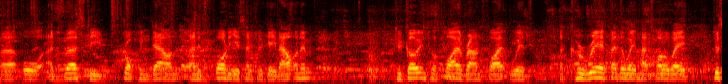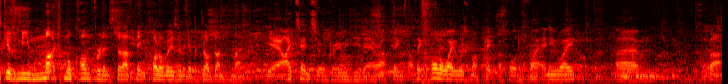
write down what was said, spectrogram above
uh, or adversity dropping down and his body essentially gave out on him, to go into a five round fight with a career featherweight Max Holloway just gives me much more confidence that I think Holloway is going to get the job done tonight. Yeah, I tend to agree with you there. I think I think Holloway was my pick before the fight anyway. Um, but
